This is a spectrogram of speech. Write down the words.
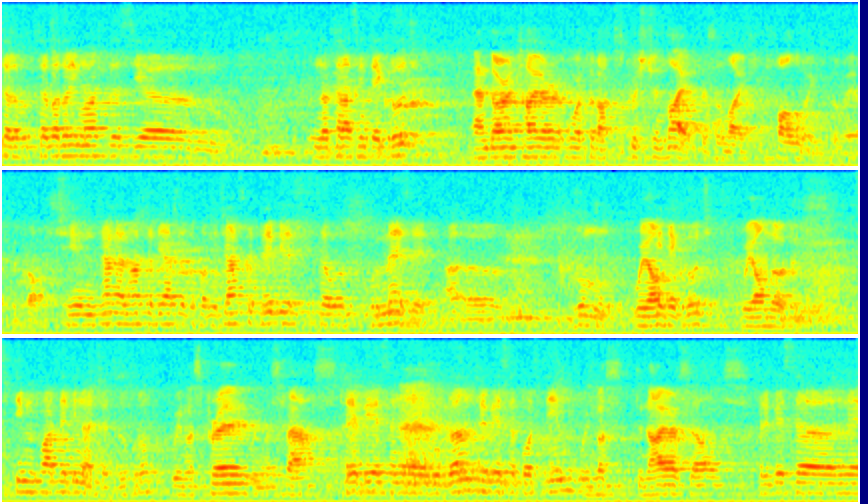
săl- sărbătorim astăzi uh, înălțarea Sfintei Cruci and our entire Orthodox Christian life is a life of following the way of the cross. și întreaga noastră viață duhovnicească trebuie să urmeze a, uh, drumul We all- Sfintei Cruci. We all know this. Știm foarte bine acest lucru. We must pray, we must fast, Trebuie să ne rugăm, trebuie să postim, we must deny ourselves, trebuie să ne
